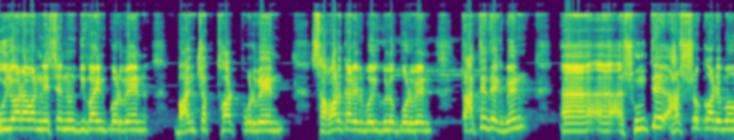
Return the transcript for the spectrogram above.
We or our nation defined পড়বেন বাঞ্চ অফ থট পড়বেন সাভারকারের বইগুলো পড়বেন। তাতে দেখবেন শুনতে হাস্যকর এবং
